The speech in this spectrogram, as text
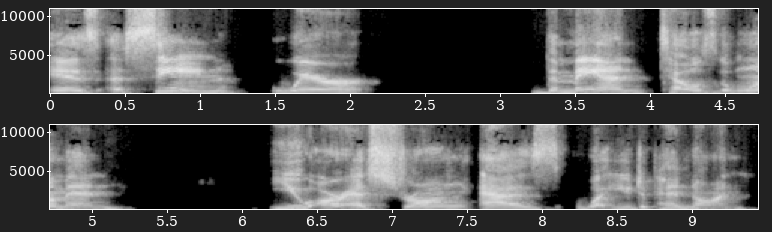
is a scene where the man tells the woman, you are as strong as what you depend on.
